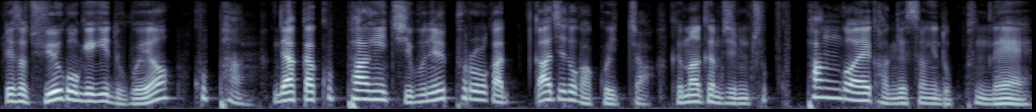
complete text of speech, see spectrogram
그래서 주요 고객이 누구예요? 쿠팡. 근데 아까 쿠팡이 지분 1%까지도 갖고 있죠. 그만큼 지금 쿠팡과의 관계성이 높은데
